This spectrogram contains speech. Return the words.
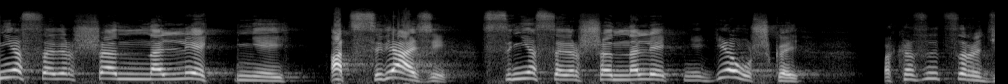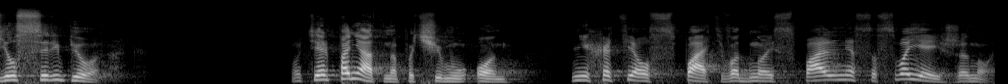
несовершеннолетней, от связи с несовершеннолетней девушкой, оказывается, родился ребенок. Ну, теперь понятно, почему он не хотел спать в одной спальне со своей женой.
